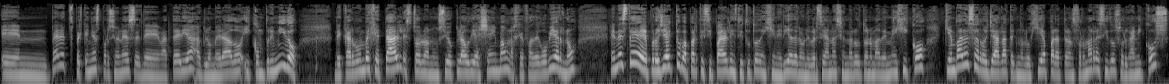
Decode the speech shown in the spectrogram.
en pellets, pequeñas porciones de materia, aglomerado y comprimido de carbón vegetal. Esto lo anunció Claudia Sheinbaum, la jefa de gobierno. En este proyecto va a participar el Instituto de Ingeniería de la Universidad Nacional Autónoma de México, quien va a desarrollar la tecnología para transformar residuos orgánicos,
